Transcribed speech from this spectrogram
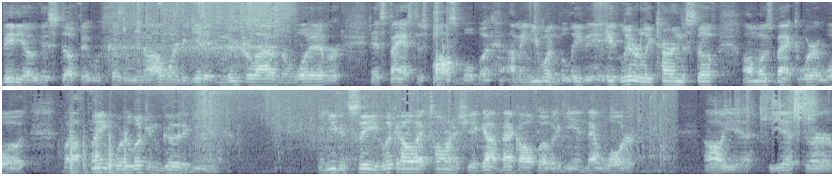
video this stuff. It was because you know I wanted to get it neutralized or whatever as fast as possible. But I mean, you wouldn't believe it. It, it literally turned the stuff almost back to where it was. But I think we're looking good again. And you can see, look at all that tarnish you got back off of it again, that water. Oh yeah, yes sir,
